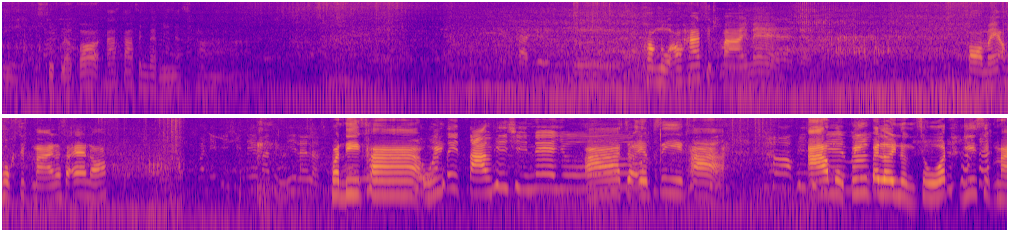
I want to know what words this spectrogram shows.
นี่ สุกแล้วก็หน้าตาเป็นแบบนี้นะคะทเดียวอืมของหนูเอาห้าสิบไม้แม่จ้ะพอไหมหกสิบไม้นะซะแอนเนาะวันนี้พี่ชิเน่มาถึงนี่เลยเหรอสวัสดีค่ะ หนูอุ้ยว่าติดตามพี่ชิเน่อยู่อ่าเจอเอฟซีค่ะ ชอบพี่ชิอาเน่หมูปิ้งไปเลยหนึ่งชุดยี่สิบไม้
